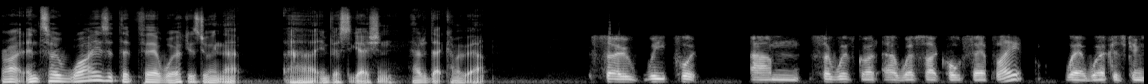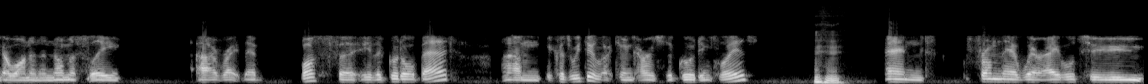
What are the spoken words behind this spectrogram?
Right. And so, why is it that Fair Work is doing that uh, investigation? How did that come about? So we put, um, so we've got a website called Fair Fairplay where workers can go on and anonymously uh, rate their boss for either good or bad, um, because we do like to encourage the good employers. Mhm. And from there, we're able to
